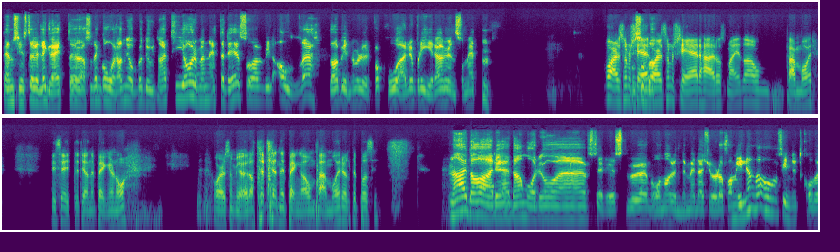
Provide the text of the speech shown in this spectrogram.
de syns det er veldig greit. Eh, altså Det går an å jobbe dugnad i ti år, men etter det så vil alle da begynne å lure på hva er det blir av lønnsomheten. Hva er, det som skjer, hva er det som skjer her hos meg da om fem år, hvis jeg ikke tjener penger nå? Hva er det som gjør at jeg tjener penger om fem år, holdt jeg på å si? Nei, da, det, da må du jo eh, seriøst gå noen runder med deg sjøl og familien da, og finne ut hva du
